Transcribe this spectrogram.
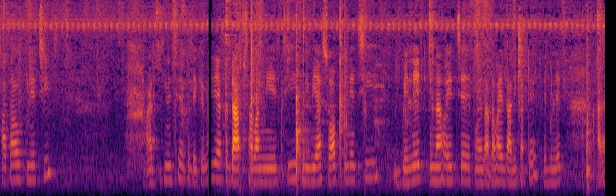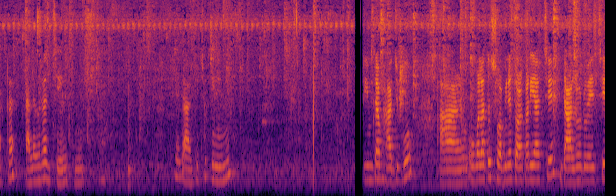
খাতাও কিনেছি। আর কি কিনেছি একটা দেখে না একটা ডাব সাবান নিয়েছি নিবিয়া সব কিনেছি। বেলেট কেনা হয়েছে, তোমার দাদাভাইয়ের দাড়ি কাটে, সে বেলেট আর একটা অ্যালোভেরা জেল কিনেছি। ঠিক আছে, আর কিছু কিনিনি। ডিমটা ভাজবো, আর ওবেলা তো সবিনের তরকারি আছে, ডালও রয়েছে,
